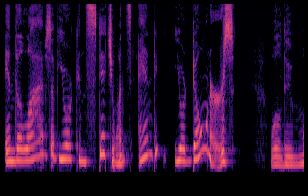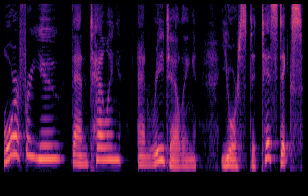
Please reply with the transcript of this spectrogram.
in the lives of your constituents and your donors will do more for you than telling and retelling your statistics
